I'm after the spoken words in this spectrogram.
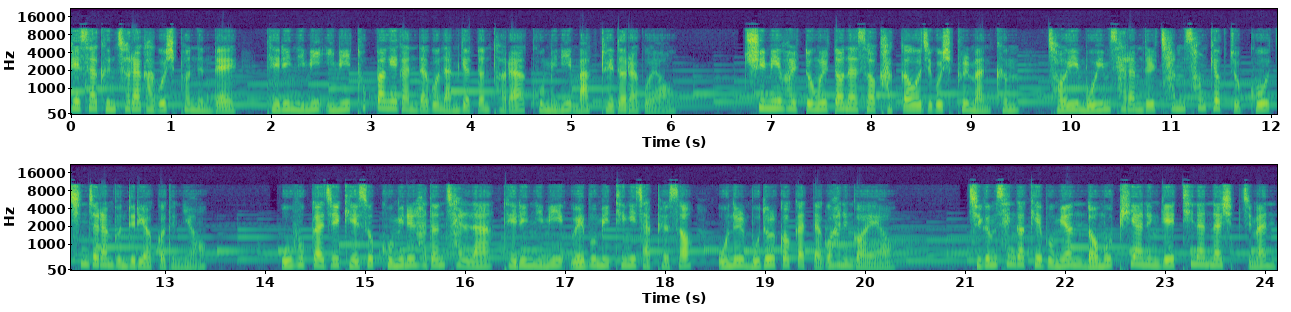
회사 근처라 가고 싶었는데 대리님이 이미 톡방에 간다고 남겼던 터라 고민이 막 되더라고요. 취미 활동을 떠나서 가까워지고 싶을 만큼 저희 모임 사람들 참 성격 좋고 친절한 분들이었거든요. 오후까지 계속 고민을 하던 찰나 대리님이 외부 미팅이 잡혀서 오늘 못 올 것 같다고 하는 거예요. 지금 생각해보면 너무 피하는 게 티났나 싶지만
